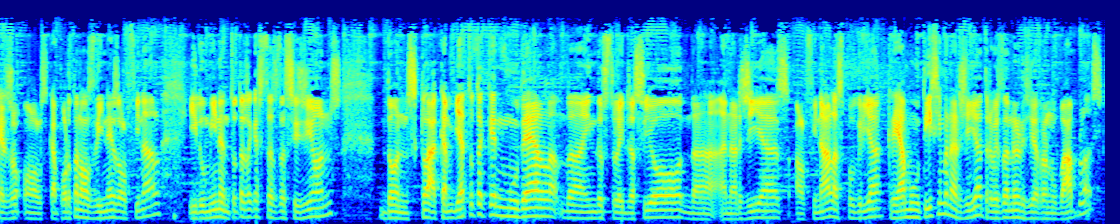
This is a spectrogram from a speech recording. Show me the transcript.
que és els que porten els diners al final i dominen totes aquestes decisions, doncs, clar, canviar tot aquest model d'industrialització, d'energies, al final es podria crear moltíssima energia a través d'energies renovables,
